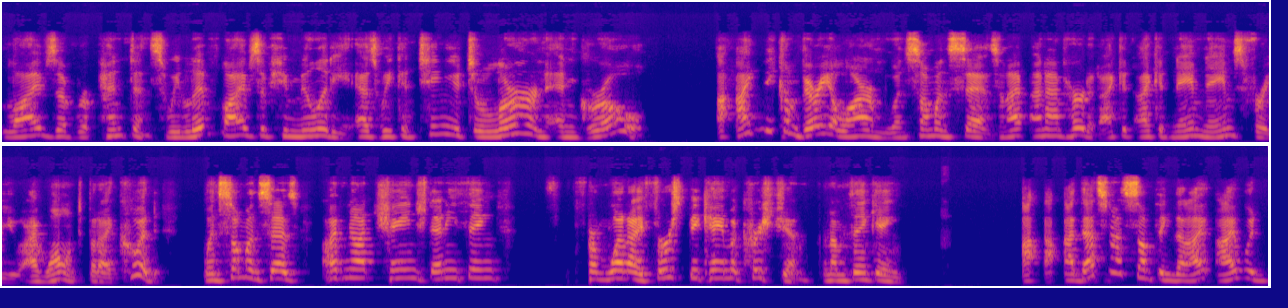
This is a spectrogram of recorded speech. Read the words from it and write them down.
lives of repentance, we live lives of humility as we continue to learn and grow I become very alarmed when someone says, and, I, and I've heard it. I could I could name names for you. I won't, but I could. When someone says, "I've not changed anything from when I first became a Christian," and I'm thinking, I, I, that's not something that I, I would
